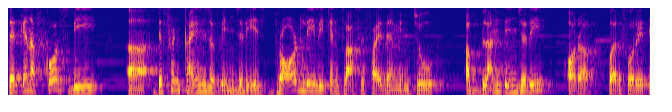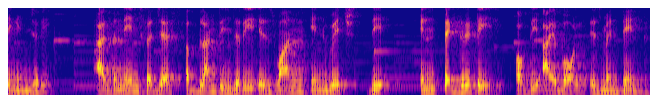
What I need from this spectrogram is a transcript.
There can of course be uh, different kinds of injuries. Broadly we can classify them into a blunt injury or a perforating injury. As the name suggests, a blunt injury is one in which the integrity of the eyeball is maintained.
